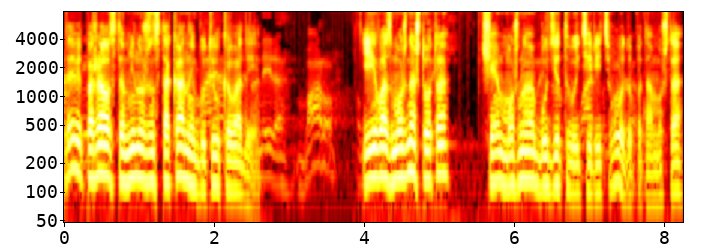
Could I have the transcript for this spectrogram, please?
Дэвид, пожалуйста, мне нужен стакан и бутылка воды. И, возможно, что-то, чем можно будет вытереть воду, потому что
